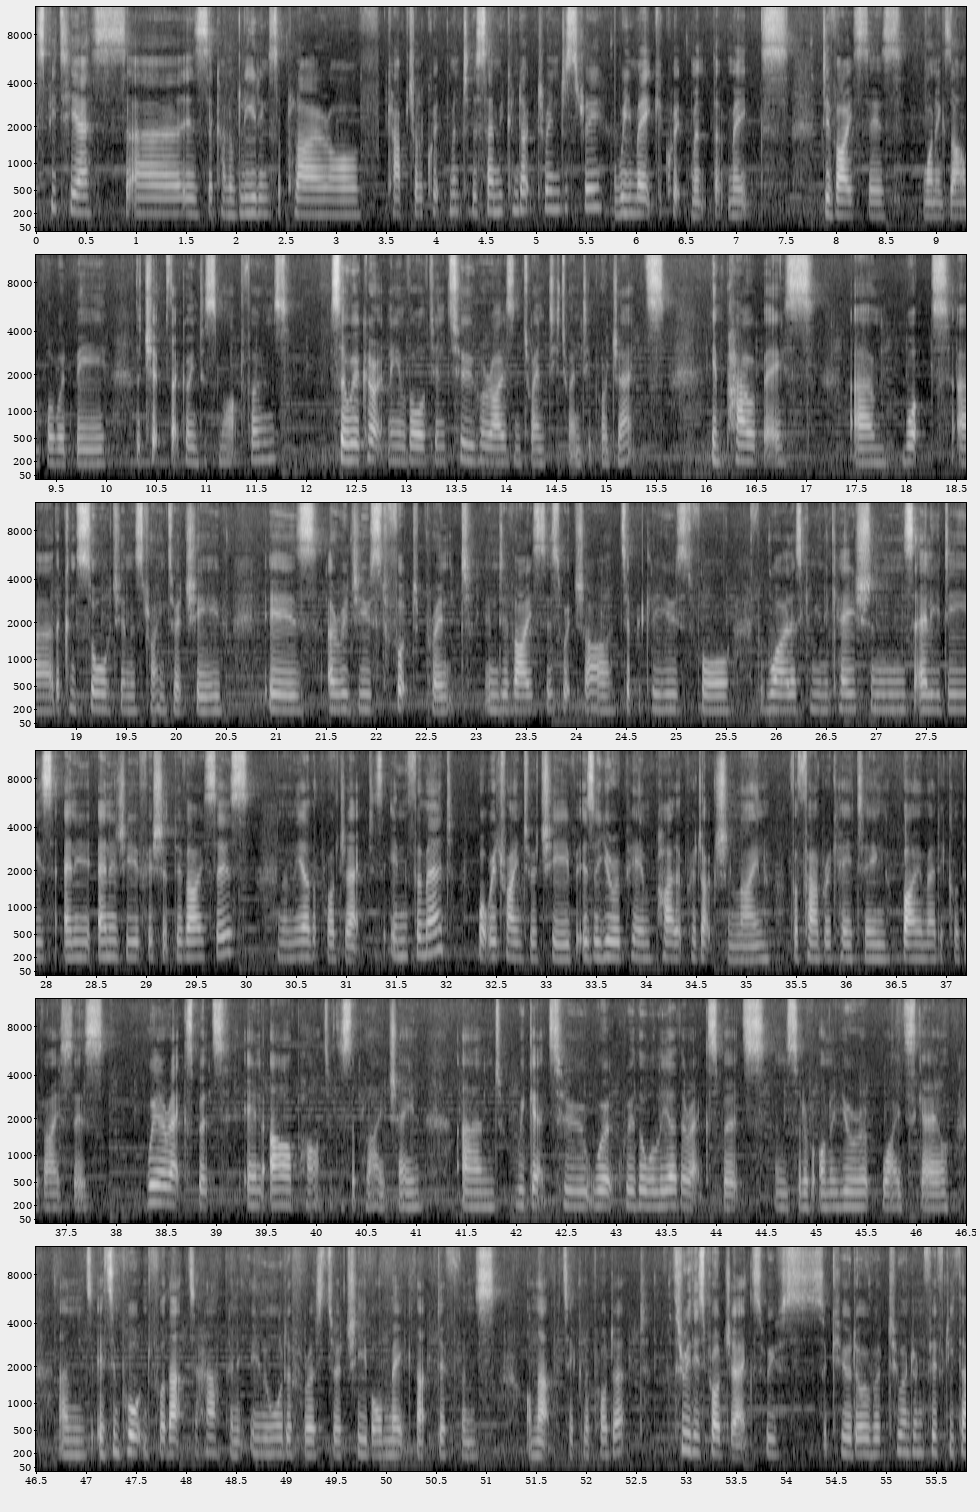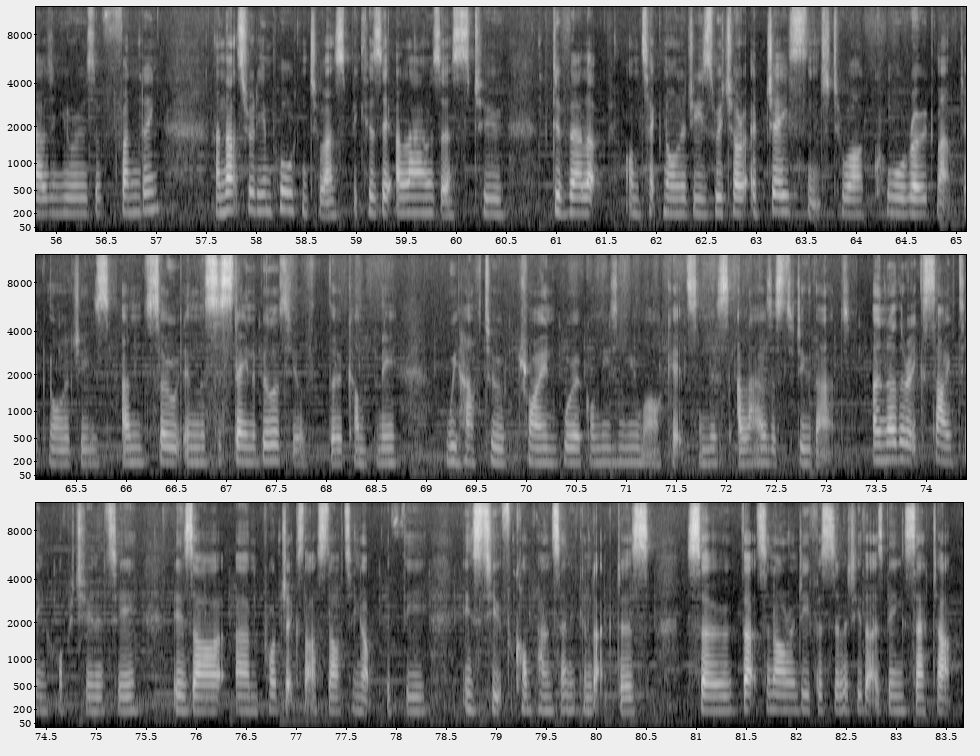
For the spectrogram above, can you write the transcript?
SPTS uh, is a kind of leading supplier of capital equipment to the semiconductor industry. We make equipment that makes devices One example would be the chips that go into smartphones. So we're currently involved in two Horizon 2020 projects. In Powerbase, um, what uh, the consortium is trying to achieve is a reduced footprint in devices which are typically used for wireless communications, LEDs, energy efficient devices. And then the other project is InForMed. What we're trying to achieve is a European pilot production line for fabricating biomedical devices. We're experts in our part of the supply chain and we get to work with all the other experts and sort of on a Europe-wide scale and it's important for that to happen in order for us to achieve or make that difference on that particular product. Through these projects we've secured over 250,000 euros of funding and that's really important to us because it allows us to develop on technologies which are adjacent to our core roadmap technologies and so in the sustainability of the company we have to try and work on these new markets and this allows us to do that. Another exciting opportunity is our um, projects that are starting up with the Institute for Compound Semiconductors. So that's an R&D facility that is being set up,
